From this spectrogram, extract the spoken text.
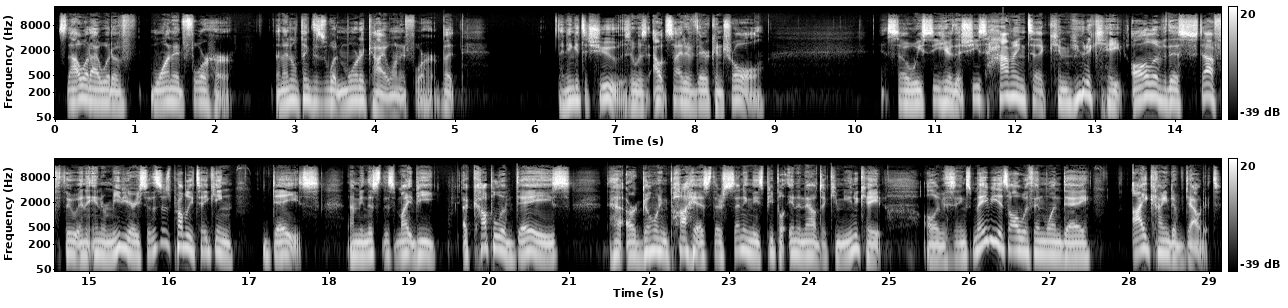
It's not what I would have wanted for her. And I don't think this is what Mordecai wanted for her, but they didn't get to choose. It was outside of their control. And so we see here that she's having to communicate all of this stuff through an intermediary. So this is probably taking days. I mean, this this might be a couple of days are going by as they're sending these people in and out to communicate all of these things. Maybe it's all within one day. I kind of doubt it.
